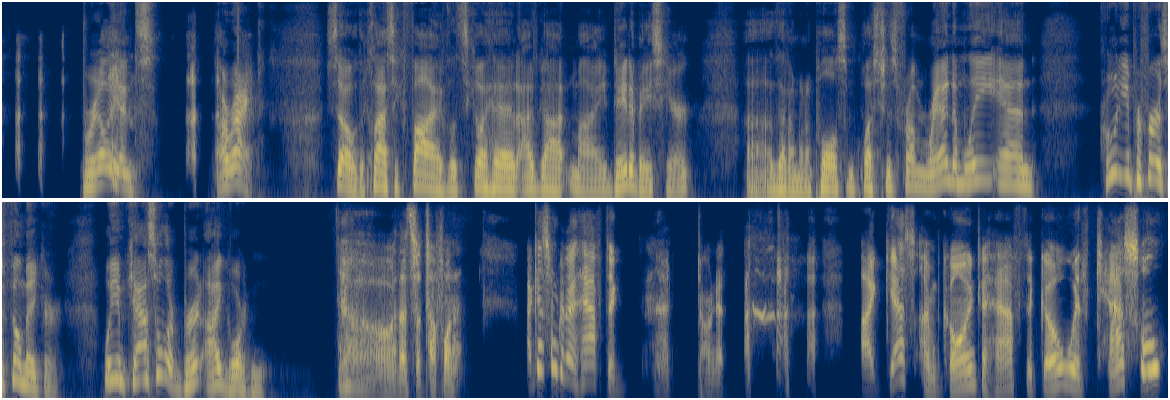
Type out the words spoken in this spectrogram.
Brilliant. All right. So the classic five. Let's go ahead. I've got my database here uh, that I'm going to pull some questions from randomly. And who do you prefer as a filmmaker, William Castle or Bert I. Gordon? Oh, that's a tough one. I guess I'm going to have to. uh, darn it. I guess I'm going to have to go with Castle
